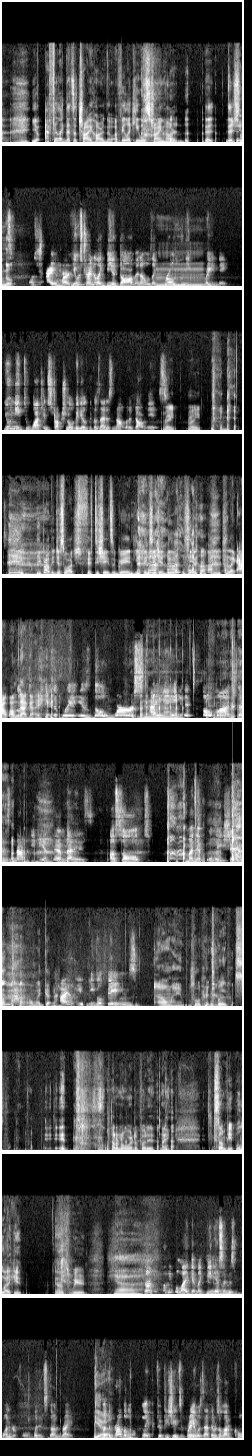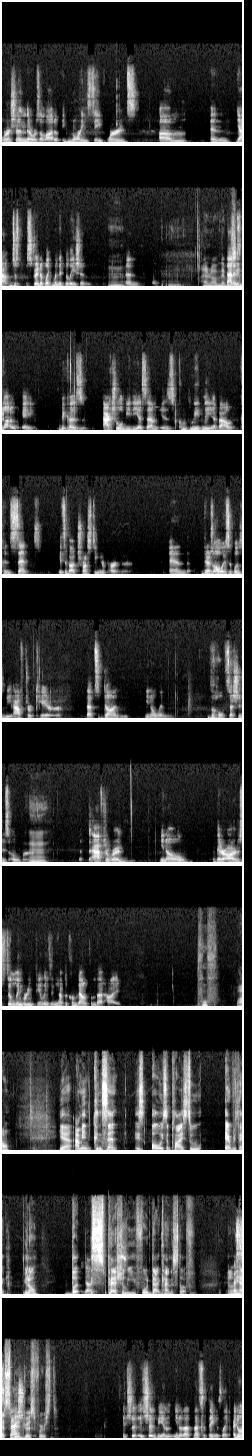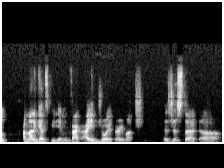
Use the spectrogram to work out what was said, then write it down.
Yo, I feel like that's a try hard though. I feel like he was trying hard. There, there's He no. was, he was trying hard. He was trying to like be a dom, and I was like, bro, you Mm. need training. You need to watch instructional videos because that is not what a dom is. Right, right. he probably just watched Fifty Shades of Grey and he thinks he can do it. You know, like I, I'm that guy. Fifty Shades of Grey is the worst. I Mm. hate it so much. That is not BDSM. That is assault, manipulation, oh my god. highly illegal things. Oh my lord. But it, it, I don't know where to put it. Like, some people like it. Yeah, that's weird. Yeah. No, some people like it. Like Yeah. BDSM is wonderful when it's done right. Yeah. But the problem with like Fifty Shades of Grey was that there was a lot of coercion, there was a lot of ignoring safe words, um, and yeah, just straight up like manipulation. Mm, And I don't know. I've never that is seen it. not okay because actual BDSM is completely about consent. It's about trusting your partner. And there's always supposed to be aftercare that's done, you know, when the whole session is over. Mm. But afterward, you know, there are still lingering feelings, and you have to come down from that high. Oof. Wow. Yeah, I mean, consent is always applies to everything, you know, but especially for that kind of stuff, it only has to be addressed first. It should it should be, and you know that that's the thing is like I don't I'm not against BDM. In fact, I enjoy it very much. It's just that uh,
